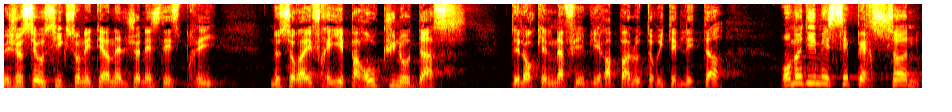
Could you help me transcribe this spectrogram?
Mais je sais aussi que son éternelle jeunesse d'esprit ne sera effrayée par aucune audace dès lors qu'elle n'affaiblira pas l'autorité de l'État. On me dit, mais ces personnes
